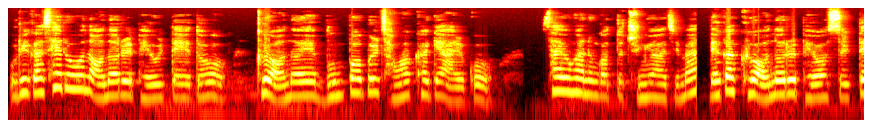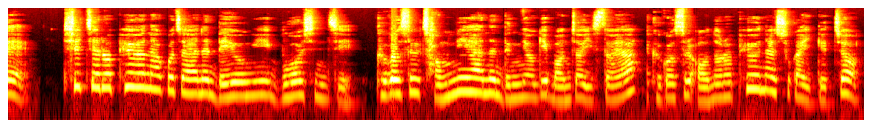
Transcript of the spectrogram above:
우리가 새로운 언어를 배울 때에도 그 언어의 문법을 정확하게 알고 사용하는 것도 중요하지만 내가 그 언어를 배웠을 때 실제로 표현하고자 하는 내용이 무엇인지 그것을 정리하는 능력이 먼저 있어야 그것을 언어로 표현할 수가 있겠죠.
